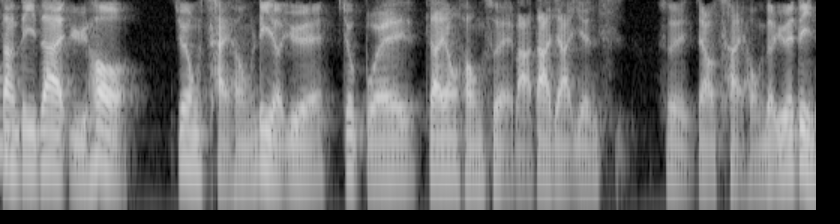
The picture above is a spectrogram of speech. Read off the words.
上帝在雨后就用彩虹立了约，就不会再用洪水把大家淹死，所以叫彩虹的约定。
